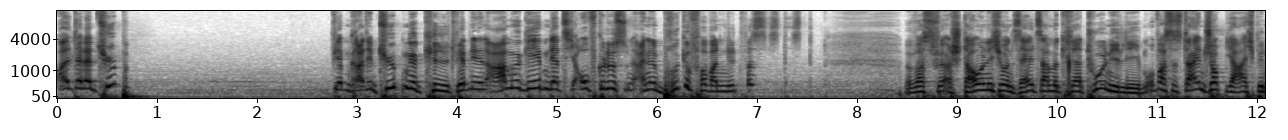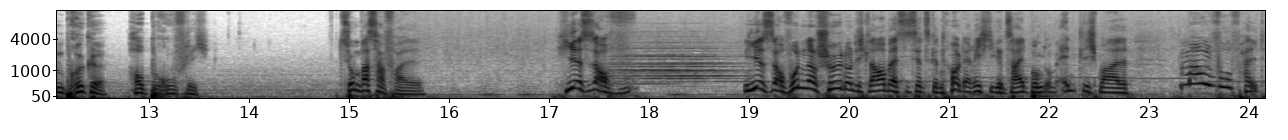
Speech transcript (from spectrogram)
Alter, der Typ wir haben gerade den Typen gekillt. Wir haben ihm den Arm gegeben, der hat sich aufgelöst und in eine Brücke verwandelt. Was ist das denn? Was für erstaunliche und seltsame Kreaturen hier leben. Und was ist dein Job? Ja, ich bin Brücke. Hauptberuflich. Zum Wasserfall. Hier ist es auch... Hier ist es auch wunderschön und ich glaube, es ist jetzt genau der richtige Zeitpunkt, um endlich mal... Maulwurf halt.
